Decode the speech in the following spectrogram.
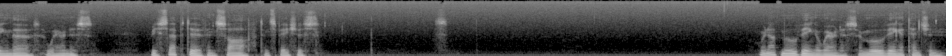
Keeping the awareness receptive and soft and spacious. We're not moving awareness or moving attention,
